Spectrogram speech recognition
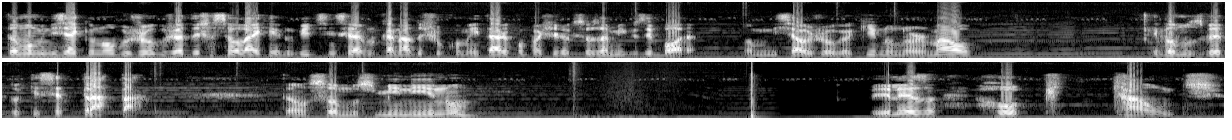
Então vamos iniciar aqui um novo jogo. Já deixa seu like aí no vídeo, se inscreve no canal, deixa um comentário, compartilha com seus amigos e bora. Vamos iniciar o jogo aqui no normal e vamos ver do que se trata. Então somos menino. Beleza. Hope Count.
